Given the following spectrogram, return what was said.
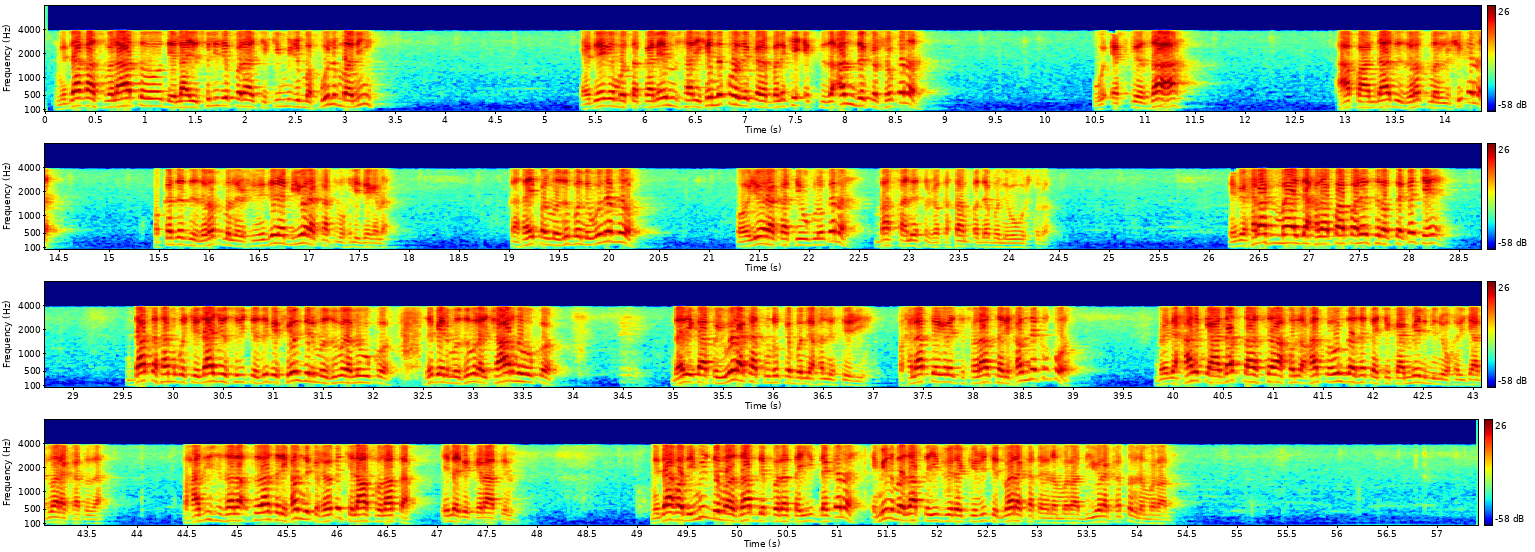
ن د غ ا صلات د لا يصلي د پر چې کیمج مفعول مانی ا دغه متکلم صریح نه کو ذکر بلکې اقتضاء ذکر شو کنه و اقتضاء ا په انداز د ضرورت منل شي کنه په کده د ضرورت منل شي نه بیا رکعت مخلي دیګنه کسای په مذهب باندې ودرځو او یو رکعت یې وکړو کنه بس خانه سره قسم په دې باندې ووشتلو به خلاف ما ځخلا په پاله سره تکچه دا که سم کو چې لاجو سری چې زبې فعل دل مزوره نه وکړ زبې مزوره چار نه وکړ دا دې کا په یو رکعت وړو کې باندې خلک سړي په خلاف ته غره چې صلات سری هم دې کو به د خلک عادت تاسو خپل حد په ورته ځکه چې کامل مينو خري چې دوه رکعت ده په حدیث صلات سری هم دې کړو چې لاس ولاته الا بکراتن نه دا خو د امیر د مذهب د پر تایید ده کنه امیر مذهب تایید ویل کېږي چې دوه رکعت نه مراد یو رکعت نه مراد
